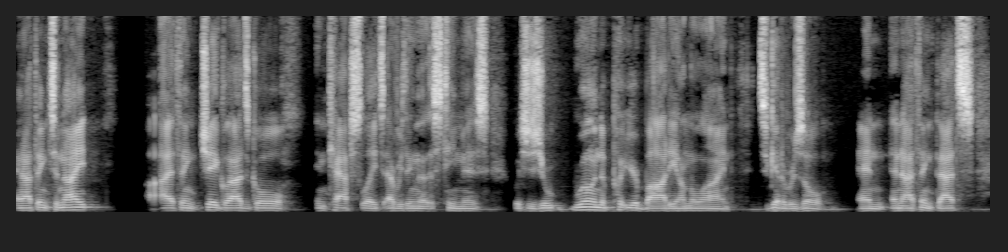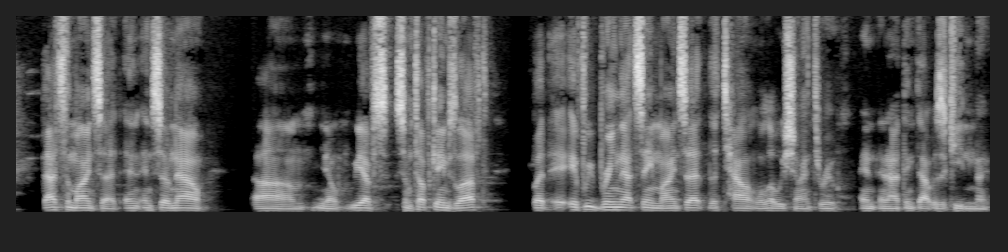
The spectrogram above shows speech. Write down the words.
And I think tonight, I think Jay Glad's goal encapsulates everything that this team is, which is you're willing to put your body on the line to get a result. And and I think that's that's the mindset. And and so now, um, you know, we have some tough games left, but if we bring that same mindset, the talent will always shine through. And and I think that was a key tonight.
